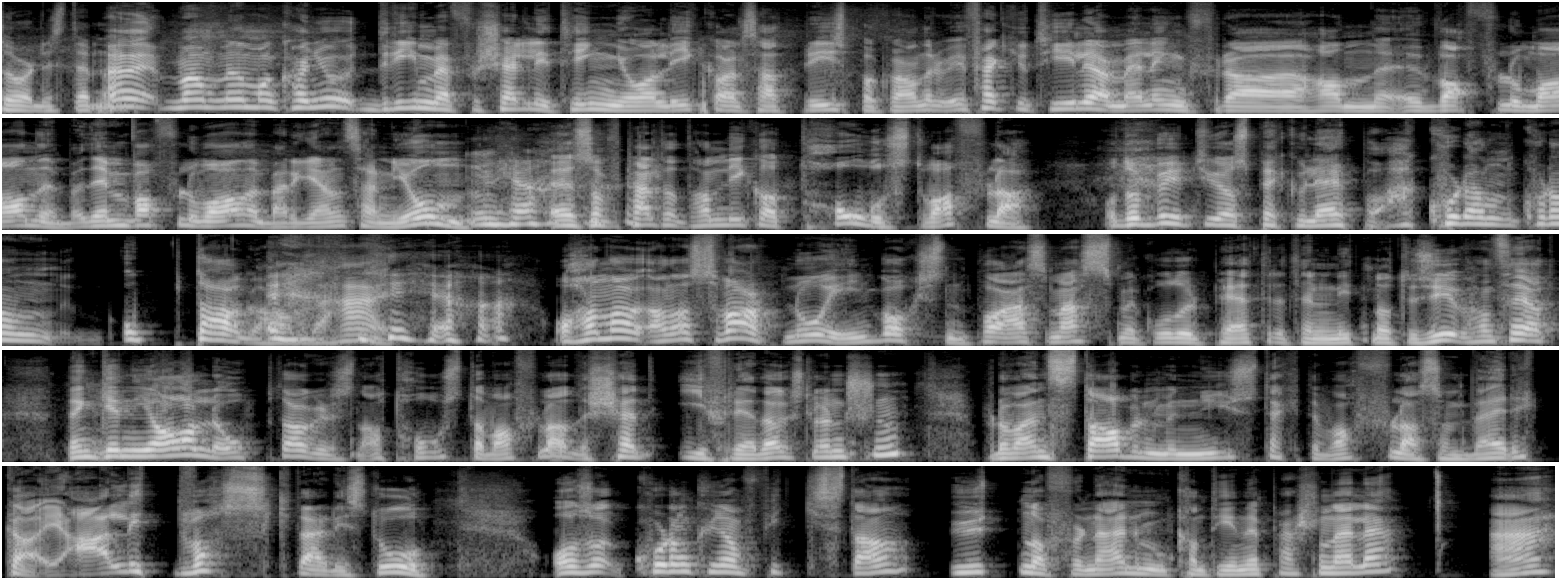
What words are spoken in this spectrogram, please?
dårlig stemning. Man, men man kan jo drive med forskjellige ting og allikevel sette pris på hverandre. Vi fikk jo tidligere melding fra han vaflomane, den vaflomane bergenseren Jon, Ja. eh, som fortalte at han liker å toast vafler. Og da begynte vi å spekulere på ah, hvordan, hvordan oppdaga han det her. Og han har, han har svart nå i innboksen på SMS med kodord P3 til 1987. Han sier at den geniale oppdagelsen av toasta vafler Det skjedde i fredagslunsjen. For det var en stabel med nystekte vafler som verka ja, litt vask der de sto. Og så, hvordan kunne han fikse det uten å fornærme kantinepersonellet? Eh,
